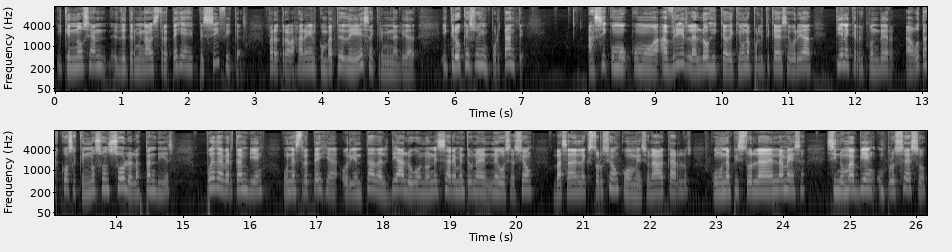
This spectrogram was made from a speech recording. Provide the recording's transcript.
y que no se han determinado estrategias específicas para trabajar en el combate de esa criminalidad. Y creo que eso es importante así como, como abrir la lógica de que una política de seguridad tiene que responder a otras cosas que no son solo las pandillas, puede haber también una estrategia orientada al diálogo, no necesariamente una negociación basada en la extorsión, como mencionaba Carlos, con una pistola en la mesa, sino más bien un proceso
